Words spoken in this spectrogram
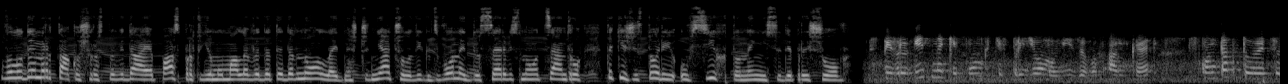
Володимир також розповідає, паспорт йому мали видати давно. Ледь не щодня чоловік дзвонить до сервісного центру. Такі ж історії у всіх, хто нині сюди прийшов. Співробітники пунктів прийому візових анкет сконтактуються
